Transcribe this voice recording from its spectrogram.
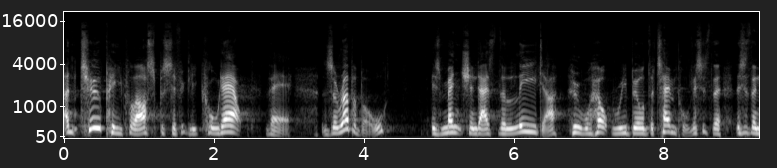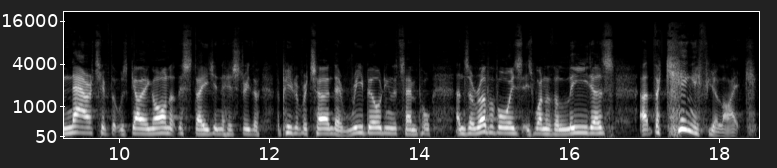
And two people are specifically called out there. Zerubbabel is mentioned as the leader who will help rebuild the temple. This is the, this is the narrative that was going on at this stage in the history. The, the people have returned, they're rebuilding the temple, and Zerubbabel is, is one of the leaders, uh, the king, if you like,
